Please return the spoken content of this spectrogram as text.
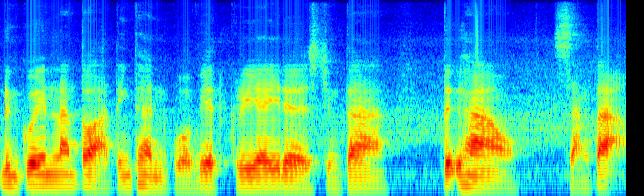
đừng quên lan tỏa tinh thần của Việt Creators chúng ta, tự hào, sáng tạo.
